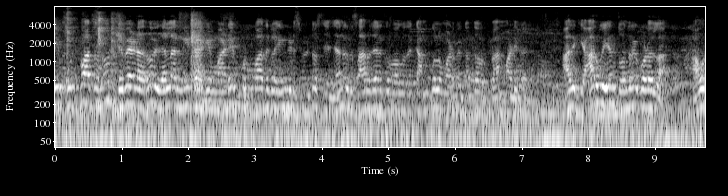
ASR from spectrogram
ಈ ಫುಟ್ಪಾತನ್ನು ಡಿವೈಡರು ಇದೆಲ್ಲ ನೀಟಾಗಿ ಮಾಡಿ ಫುಟ್ಪಾತ್ಗಳ ಹಿಂಗಿಡಿಸ್ಬಿಟ್ಟು ಜನರು ಸಾರ್ವಜನಿಕರು ಹೋಗೋದಕ್ಕೆ ಅನುಕೂಲ ಮಾಡಬೇಕಂತ ಅವ್ರು ಪ್ಲಾನ್ ಮಾಡಿದ್ದಾರೆ. ಅದಕ್ಕೆ ಯಾರಿಗೂ ಏನು ತೊಂದರೆ ಕೊಡೋಲ್ಲ. ಅವ್ರ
